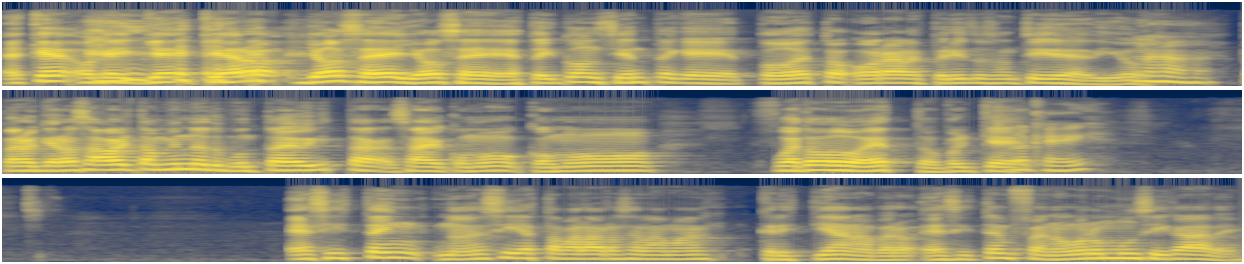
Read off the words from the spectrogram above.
es que, ok, quiero, yo sé, yo sé, estoy consciente que todo esto ora del Espíritu Santo y de Dios. Pero quiero saber también de tu punto de vista, ¿sabes? ¿Cómo, cómo fue todo esto? Porque okay. existen, no sé si esta palabra sea la más cristiana, pero existen fenómenos musicales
